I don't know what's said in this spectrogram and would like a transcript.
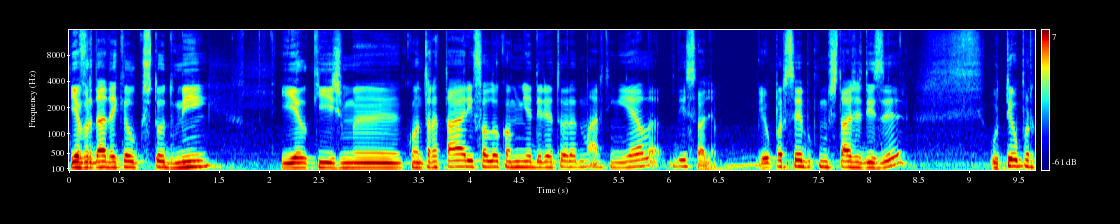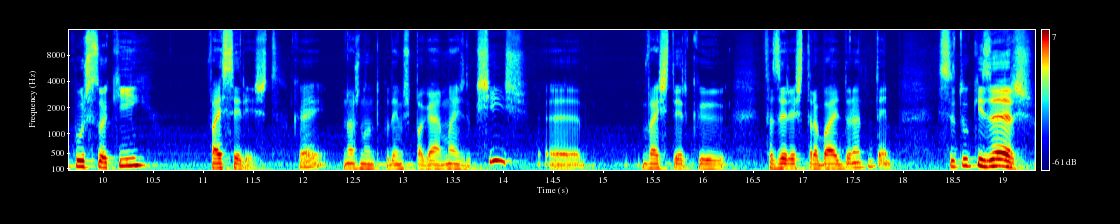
E a verdade é que ele gostou de mim e ele quis me contratar e falou com a minha diretora de marketing. E ela disse: Olha, eu percebo o que me estás a dizer, o teu percurso aqui vai ser este, ok? Nós não te podemos pagar mais do que X, eh, vais ter que fazer este trabalho durante um tempo. Se tu quiseres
